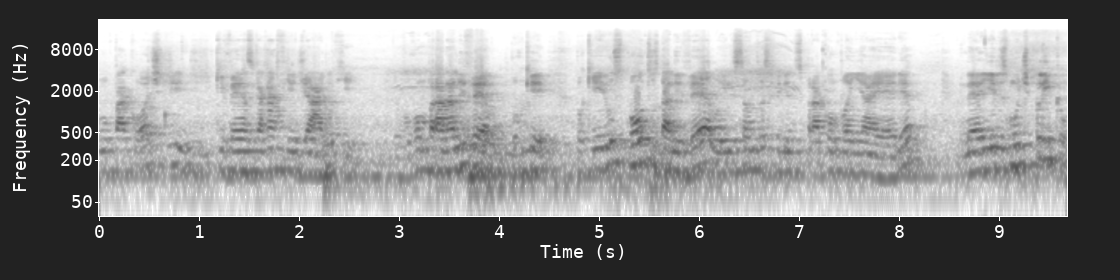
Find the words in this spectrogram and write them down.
um pacote de, de- que vem as garrafinhas de água aqui. Eu vou comprar na Livelo. Por quê? Porque os pontos da Livelo, eles são transferidos para a companhia aérea, né? E eles multiplicam.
